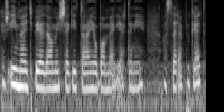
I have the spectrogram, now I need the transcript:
És íme egy példa, ami segít talán jobban megérteni a szerepüket.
